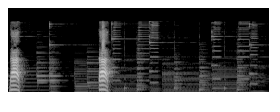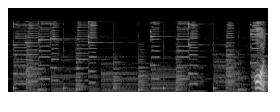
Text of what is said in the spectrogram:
낫, 낫, 꽃,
